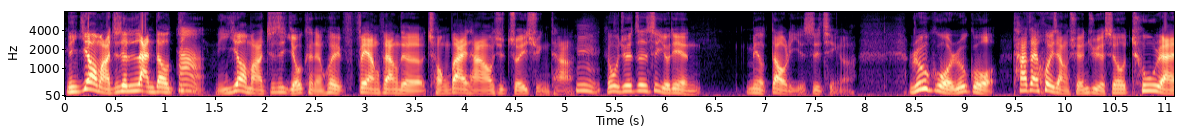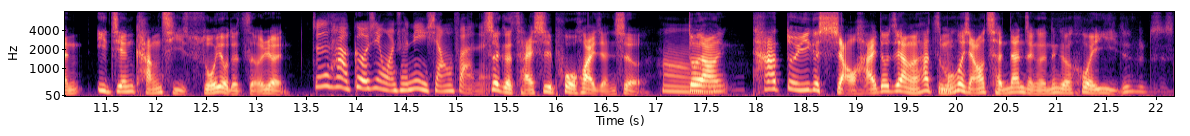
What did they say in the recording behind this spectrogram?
你要么就是烂到底，嗯你要么就是有可能会非常非常的崇拜他，然后去追寻他。嗯，可我觉得这是有点没有道理的事情啊。如果如果他在会长选举的时候突然一肩扛起所有的责任，就是他的个性完全逆相反哎。这个才是破坏人设。嗯，对啊，他对于一个小孩都这样了，他怎么会想要承担整个那个会议，就是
